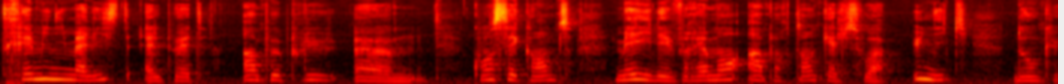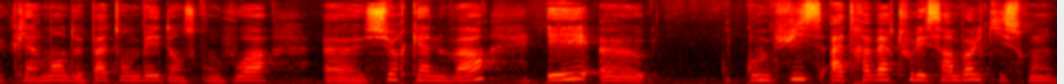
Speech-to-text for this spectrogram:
très minimaliste, elle peut être un peu plus conséquente, mais il est vraiment important qu'elle soit unique. Donc clairement de ne pas tomber dans ce qu'on voit sur Canva et qu'on puisse, à travers tous les symboles qui seront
